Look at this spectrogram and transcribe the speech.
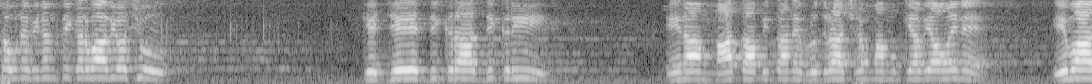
સૌને વિનંતી કરવા આવ્યો છું કે જે દીકરા, દીકરી એના માતા પિતાને વૃદ્ધાશ્રમમાં મૂકી આવ્યા હોય ને, એવા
